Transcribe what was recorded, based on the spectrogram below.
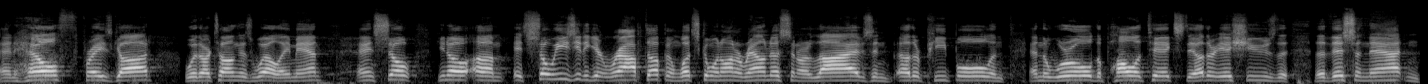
and health, praise God, with our tongue as well. Amen. And so, you know, um, it's so easy to get wrapped up in what's going on around us in our lives and other people and, and the world, the politics, the other issues, the, the this and that, and,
